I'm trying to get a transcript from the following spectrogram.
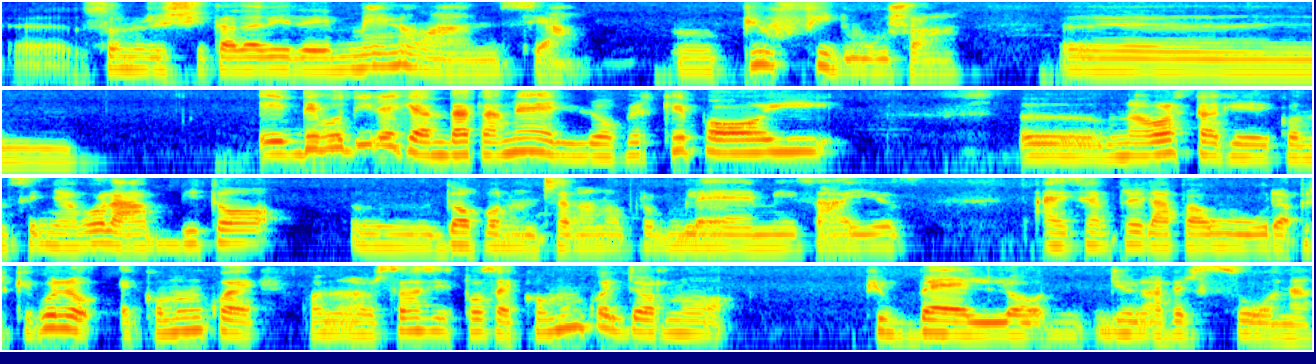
eh, sono riuscita ad avere meno ansia, mm, più fiducia. ehm, e devo dire che è andata meglio perché poi, eh, una volta che consegnavo l'abito, eh, dopo non c'erano problemi, sai, hai sempre la paura, perché quello è comunque, quando una persona si sposa, è comunque il giorno più bello di una persona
